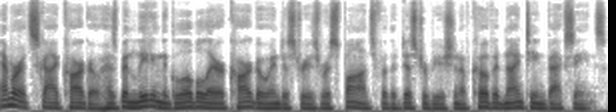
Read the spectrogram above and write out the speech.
Emirates Sky Cargo has been leading the global air cargo industry's response for the distribution of COVID 19 vaccines.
